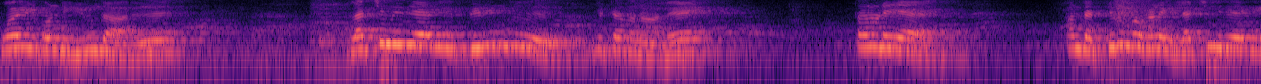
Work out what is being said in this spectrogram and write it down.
கோயில் கொண்டு இருந்தார். லட்சுமி தேவி பிரிந்து விட்டதனாலே தன்னுடைய அந்த திருமகளை லட்சுமி தேவி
